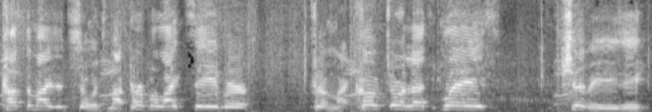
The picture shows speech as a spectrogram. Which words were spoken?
customize it so it's my purple lightsaber from my KOTOR Let's Plays. Should be easy.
